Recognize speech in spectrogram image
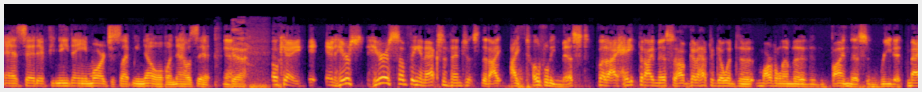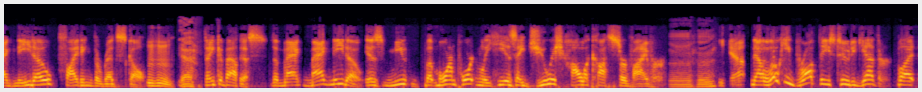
and said, "If you need any more, just let me know." And that was it. Yeah. yeah. Okay, and here's here is something in Acts of Vengeance that I I totally missed, but I hate that I missed. I'm gonna have to go into Marvel Limited and find this and read it. Magneto fighting the Red Skull. Mm-hmm. Yeah. Think about this. The Mag- Magneto is mutant, but more importantly, he is a Jewish Holocaust survivor. Mm-hmm. Yeah. Now Loki brought these two together, but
